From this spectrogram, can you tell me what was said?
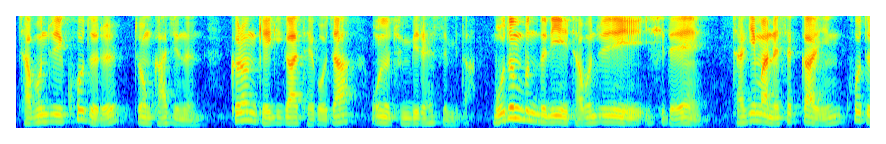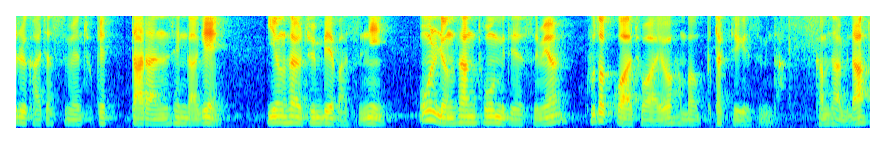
자본주의 코드를 좀 가지는 그런 계기가 되고자 오늘 준비를 했습니다. 모든 분들이 자본주의 시대에 자기만의 색깔인 코드를 가졌으면 좋겠다라는 생각에 이 영상을 준비해 봤으니 오늘 영상 도움이 되셨으면 구독과 좋아요 한번 부탁드리겠습니다. 감사합니다.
